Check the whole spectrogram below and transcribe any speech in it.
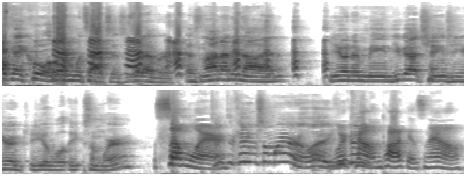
okay, cool. Eleven with taxes, whatever. It's nine ninety nine. You know what I mean? You got change in your your somewhere. Somewhere. Take the change somewhere. Like We're got- counting pockets now.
